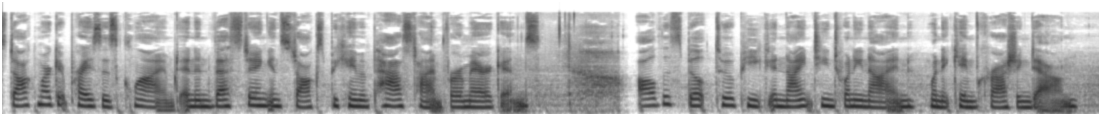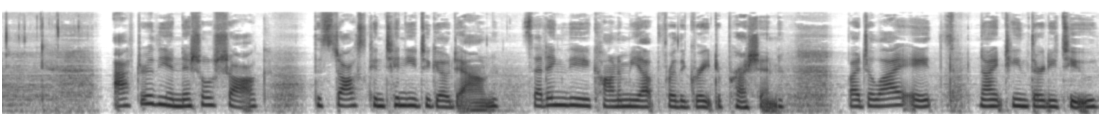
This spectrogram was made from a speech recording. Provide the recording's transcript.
Stock market prices climbed, and investing in stocks became a pastime for Americans. All this built to a peak in 1929 when it came crashing down. After the initial shock, the stocks continued to go down, setting the economy up for the Great Depression. By July 8, 1932,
